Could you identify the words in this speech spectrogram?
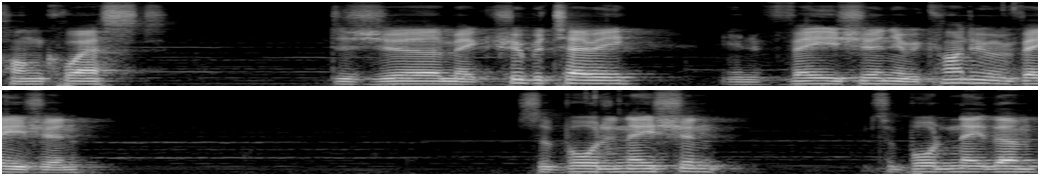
Conquest. De jure, make tributary. Invasion. Yeah, we can't do invasion. Subordination. Subordinate them.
